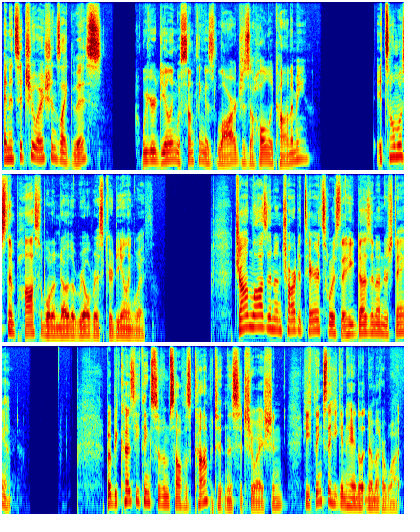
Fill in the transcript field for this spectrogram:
And in situations like this, where you're dealing with something as large as a whole economy, it's almost impossible to know the real risk you're dealing with. John Law's in uncharted territories that he doesn't understand. But because he thinks of himself as competent in this situation, he thinks that he can handle it no matter what.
